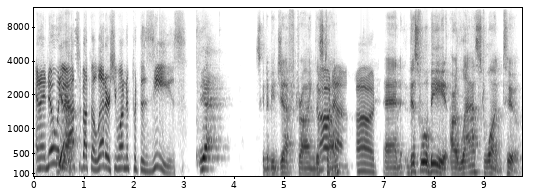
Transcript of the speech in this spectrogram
And I know when you asked about the letters, you wanted to put the Z's. Yeah. It's going to be Jeff drawing this oh, time. no. Oh, And this will be our last one, too.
